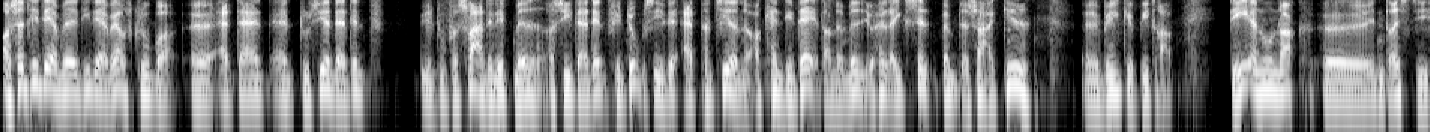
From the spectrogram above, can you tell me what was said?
Og så det der med de der erhvervsklubber, øh, at, der, at du siger, at der er den du forsvarer det lidt med at sige, at der er den fidus i det, at partierne og kandidaterne ved jo heller ikke selv, hvem der så har givet øh, hvilke bidrag. Det er nu nok øh, en dristig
